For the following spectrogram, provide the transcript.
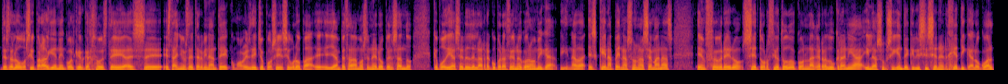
desde luego, si para alguien en cualquier caso este, es, eh, este año es determinante, como habéis dicho, pues sí, es Europa. Eh, ya empezábamos enero pensando que podía ser el de la recuperación económica y nada, es que en apenas unas semanas, en febrero, se torció todo con la guerra de Ucrania y la subsiguiente crisis energética, lo cual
